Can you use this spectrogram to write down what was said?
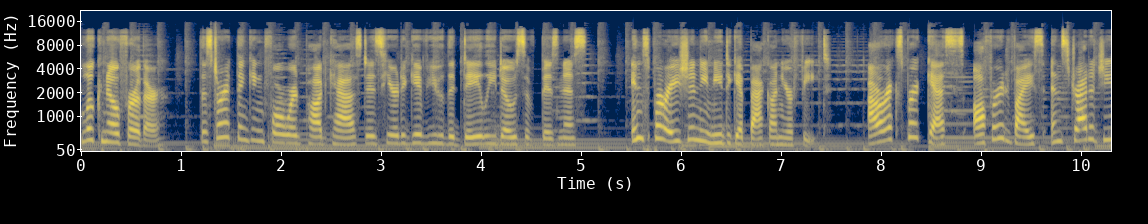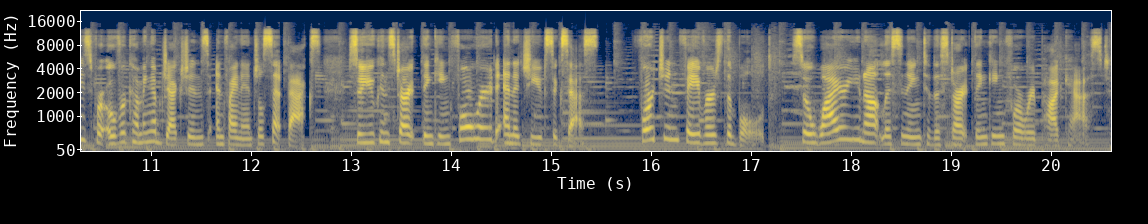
Look no further. The Start Thinking Forward podcast is here to give you the daily dose of business inspiration you need to get back on your feet. Our expert guests offer advice and strategies for overcoming objections and financial setbacks so you can start thinking forward and achieve success. Fortune favors the bold. So, why are you not listening to the Start Thinking Forward podcast?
